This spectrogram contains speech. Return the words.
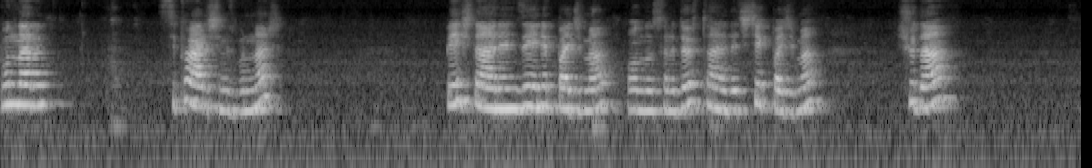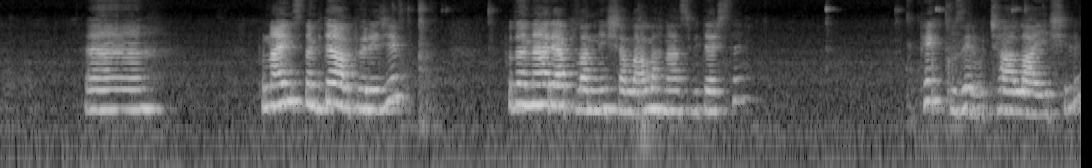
Bunların siparişimiz bunlar. 5 tane Zeynep bacıma, ondan sonra 4 tane de Çiçek bacıma. Şu da eee bunun aynısından bir daha alıp öreceğim. Bu da Nare ablanın inşallah Allah nasip ederse. Pek güzel bu çağla yeşili.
